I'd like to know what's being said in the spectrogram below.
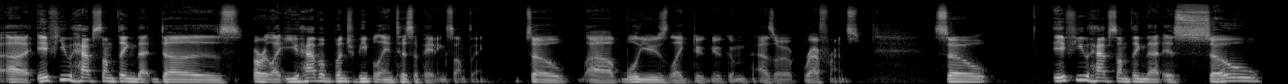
Uh, if you have something that does, or like you have a bunch of people anticipating something, so uh, we'll use like Duke Nukem as a reference. So if you have something that is so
